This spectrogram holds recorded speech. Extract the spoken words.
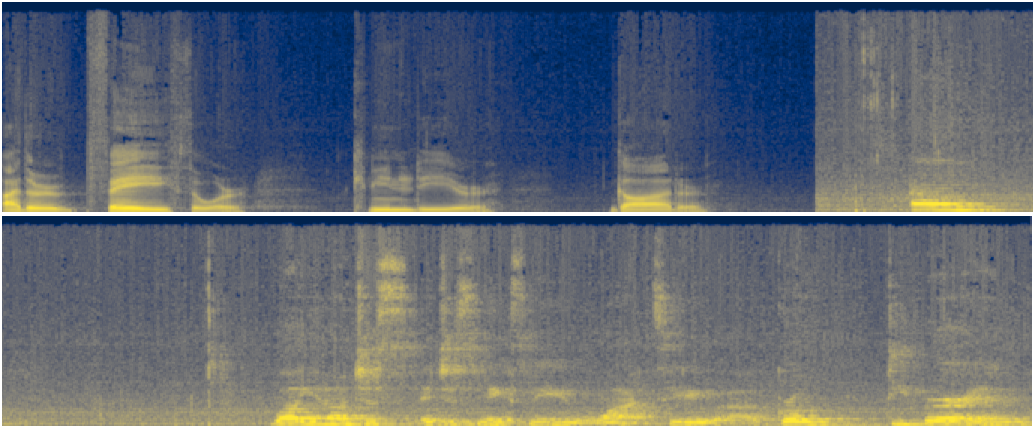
either faith or community or God or? Um, well, you know, it just it just makes me want to uh, grow deeper in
